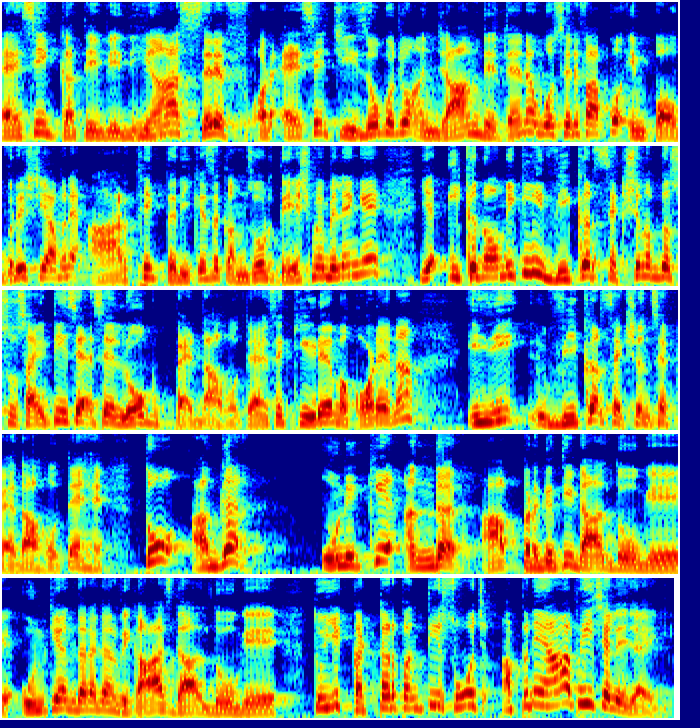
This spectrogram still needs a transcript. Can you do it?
ऐसी गतिविधियाँ सिर्फ़ और ऐसी चीज़ों को जो अंजाम देते हैं ना, वो सिर्फ़ आपको इंपॉवरिश या अपने आर्थिक तरीके से कमज़ोर देश में मिलेंगे या economically weaker section of the society से ऐसे लोग पैदा होते हैं, ऐसे कीड़े मकोड़े ना वीकर सेक्शन से पैदा होते हैं। तो अगर उनके अंदर आप प्रगति डाल दोगे, उनके अंदर अगर विकास डाल दोगे तो ये कट्टरपंथी सोच अपने आप ही चले जाएगी।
